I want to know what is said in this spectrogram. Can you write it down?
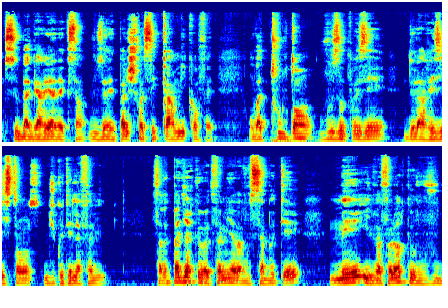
se bagarrer avec ça. Vous n'avez pas le choix, c'est karmique en fait. On va tout le temps vous opposer de la résistance du côté de la famille. Ça ne veut pas dire que votre famille va vous saboter, mais il va falloir que vous vous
